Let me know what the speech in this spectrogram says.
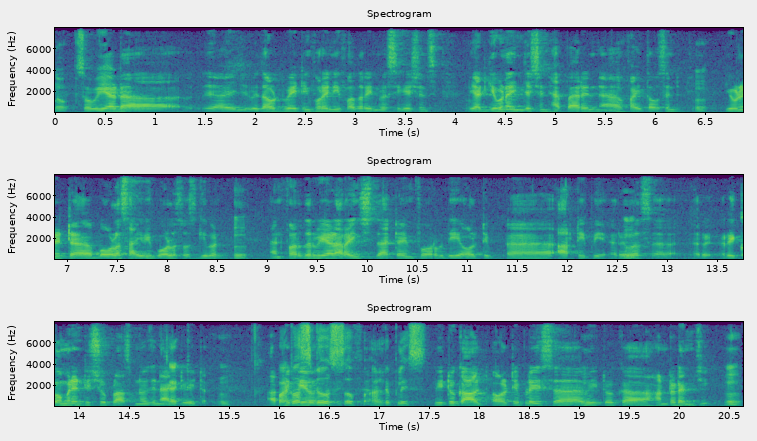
Okay. So we had, uh, uh, without waiting for any further investigations, we had given an injection heparin uh, 5000 unit uh, bolus, IV bolus was given. And further we had arranged that time for the RTP, uh, reverse uh, re- recombinant tissue plasminogen activator. What was the dose of alteplase? we took alt- Alteplase, uh, we took uh, 100 mg. Mm.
